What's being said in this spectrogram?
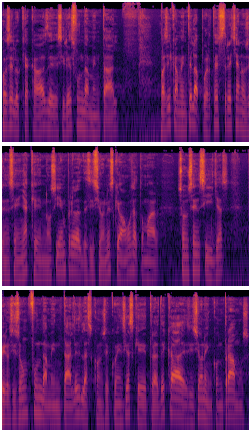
José, lo que acabas de decir es fundamental. Básicamente la puerta estrecha nos enseña que no siempre las decisiones que vamos a tomar son sencillas, pero sí son fundamentales las consecuencias que detrás de cada decisión encontramos.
